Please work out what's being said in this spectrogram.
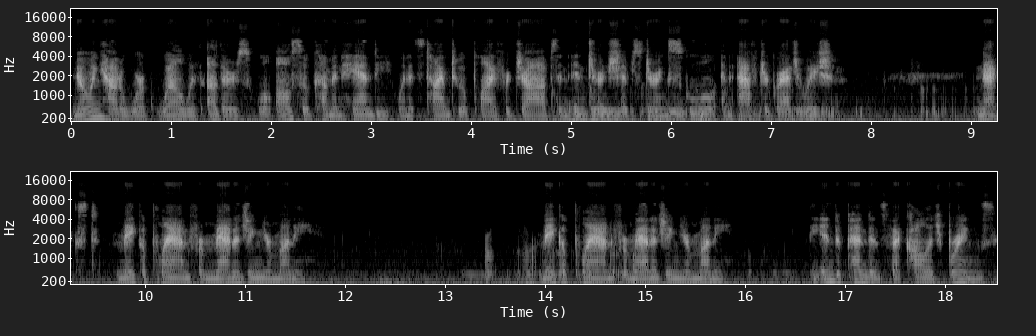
Knowing how to work well with others will also come in handy when it's time to apply for jobs and internships during school and after graduation. Next, make a plan for managing your money. Make a plan for managing your money. The independence that college brings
